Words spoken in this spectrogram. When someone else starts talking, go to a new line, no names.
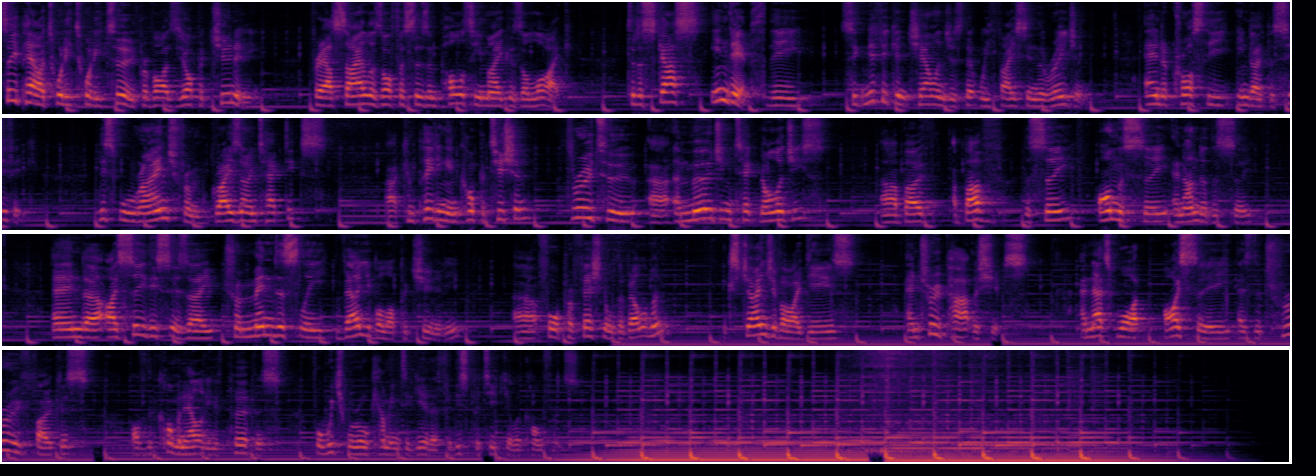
Sea Power 2022 provides the opportunity for our sailors, officers and policymakers alike to discuss in depth the significant challenges that we face in the region and across the Indo-Pacific. This will range from grey zone tactics, uh, competing in competition, through to uh, emerging technologies, uh, both above the sea, on the sea and under the sea. And uh, I see this as a tremendously valuable opportunity uh, for professional development, exchange of ideas and true partnerships. And that's what I see as the true focus of the commonality of purpose for which we're all coming together for this particular conference.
